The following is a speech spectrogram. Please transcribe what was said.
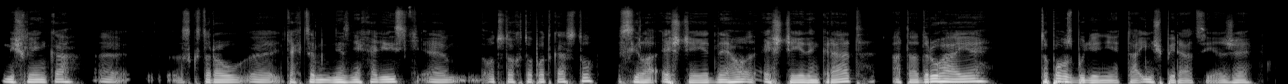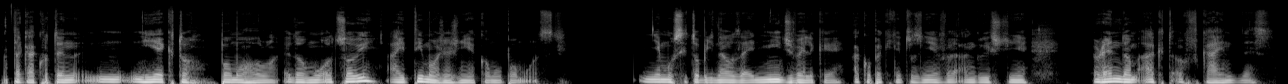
myšlienka, uh, s ktorou uh, ťa chcem dnes nechať ísť uh, od tohto podcastu. Sila ešte jedného, ešte jedenkrát. A tá druhá je, to povzbudenie, tá inšpirácia, že tak ako ten niekto pomohol Edovmu otcovi, aj ty môžeš niekomu pomôcť. Nemusí to byť naozaj nič veľké, ako pekne to znie v angličtine random act of kindness.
